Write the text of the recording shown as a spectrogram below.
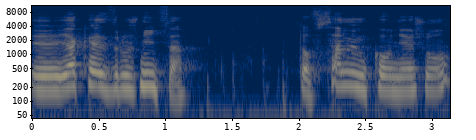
y, jaka jest różnica, to w samym kołnierzu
